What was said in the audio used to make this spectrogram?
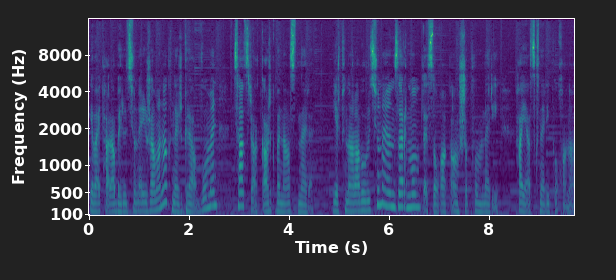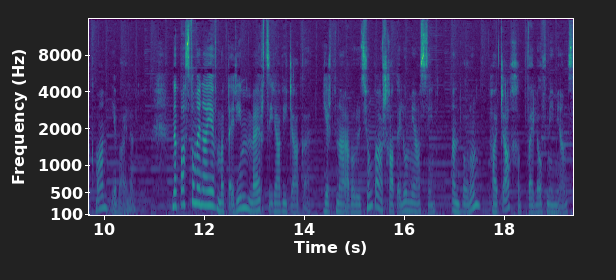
եւ այդ հարաբերությունների ժամանակ ներգրավվում են ցածրակարգ վնասները, երբ հնարավորություն է ընձեռնում տեսողական շփումների, հայացքների փոխանակման եւ այլն։ Նպաստում է նաև մտերիմ մերձ իրավիճակը, երբ հնարավորություն կա աշխատելու միասին ընդ որում հաճախ խփվելով միմյանց։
